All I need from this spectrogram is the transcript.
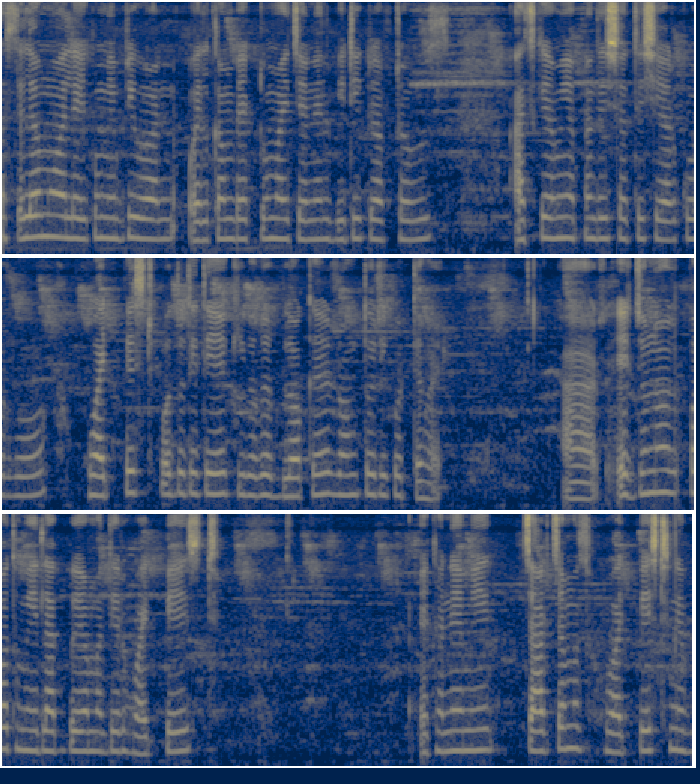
আসসালামু আলাইকুম everyone, welcome back to my channel BT craft house. আজকে আমি আপনাদের সাথে শেয়ার করব হোয়াইট পেস্ট পদ্ধতিতে কীভাবে ব্লকের রং তৈরি করতে হয়। আর এর জন্য প্রথমে লাগবে আমাদের হোয়াইট পেস্ট। এখানে আমি চার চামচ হোয়াইট পেস্ট নেব।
